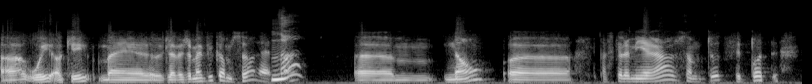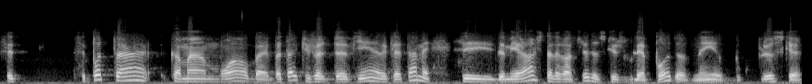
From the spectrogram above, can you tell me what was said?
Ah oui, ok. Ben euh, je l'avais jamais vu comme ça. Non? Euh, non, euh, parce que le mirage, somme toute, c'est pas, c'est c'est pas tant comment moi, ben peut-être que je le deviens avec le temps, mais c'est le mirage, c'était le reflet de ce que je voulais pas devenir beaucoup plus que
